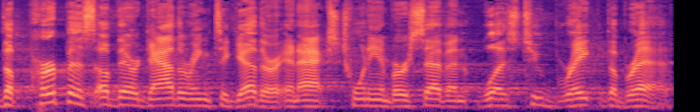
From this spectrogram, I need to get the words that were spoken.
the purpose of their gathering together in Acts 20 and verse 7 was to break the bread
